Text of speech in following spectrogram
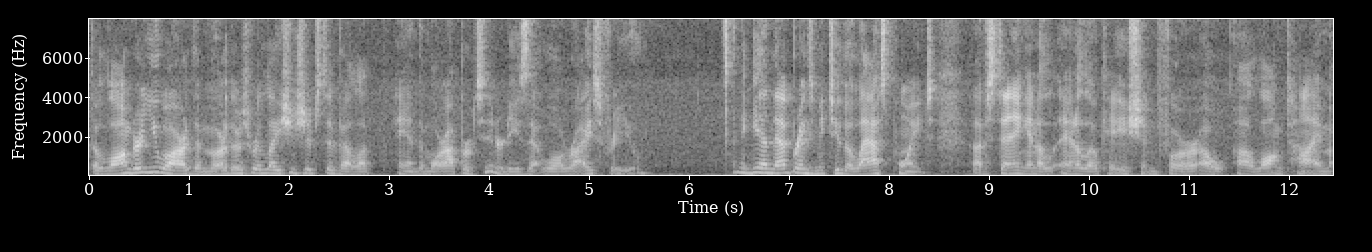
the longer you are, the more those relationships develop and the more opportunities that will arise for you. And again, that brings me to the last point of staying in a, in a location for a, a long time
